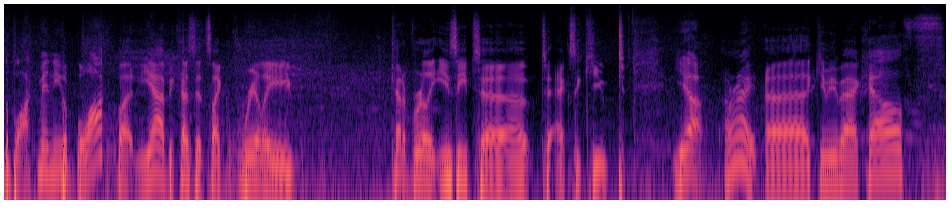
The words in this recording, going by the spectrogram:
The block menu. the block button. Yeah, because it's like really kind of really easy to to execute. yeah. All right, uh, give me back health.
